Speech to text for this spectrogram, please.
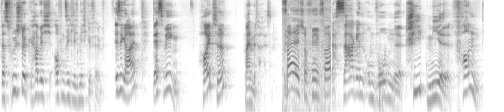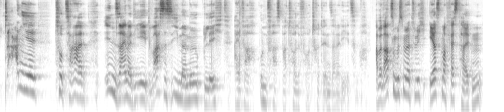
das Frühstück habe ich offensichtlich nicht gefilmt. Ist egal. Deswegen heute mein Mittagessen. Feier ich auf jeden Fall. Das sagenumwobene Cheat Meal von Daniel Total in seiner Diät, was es ihm ermöglicht, einfach unfassbar tolle Fortschritte in seiner Diät zu machen. Aber dazu müssen wir natürlich erstmal festhalten,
